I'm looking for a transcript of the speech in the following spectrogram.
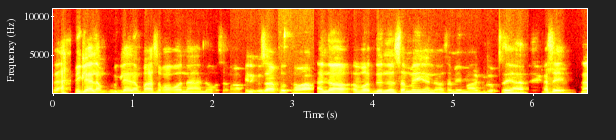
bigla lang bigla lang pasok ako na ano sa mga pinag-usapan to. Ano about dun sa may ano sa may mga groups na yan. Kasi Mm. na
